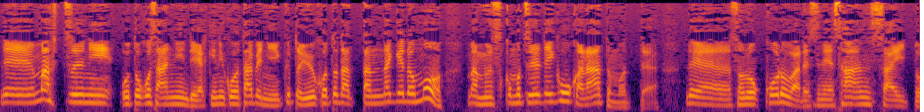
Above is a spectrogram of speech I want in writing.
で、まあ普通に男三人で焼肉を食べに行くということだったんだけども、まあ息子も連れて行こうかなと思って。で、その頃はですね、3歳と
